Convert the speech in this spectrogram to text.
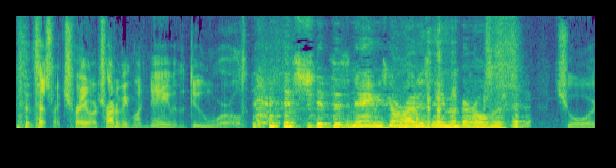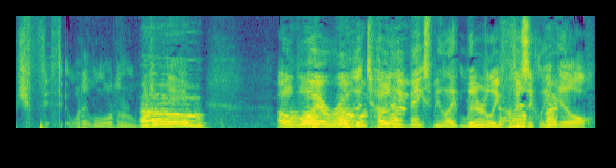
That's my trailer. Trying to make my name in the Doom world. it's, it's his name. He's gonna write his name in barrels and shit. George Fiffy. What a, what a, what oh. a name. Oh, Oh Oh, boy, a oh, room that totally that. makes me like literally No, physically like- ill.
